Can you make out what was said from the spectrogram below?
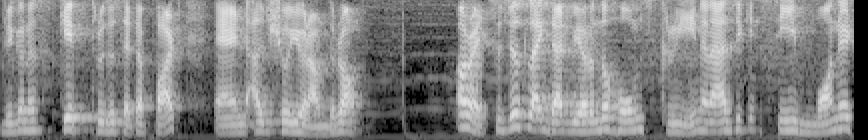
We're gonna skip through the setup part and I'll show you around the ROM. All right, so just like that, we are on the home screen and as you can see, Monet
